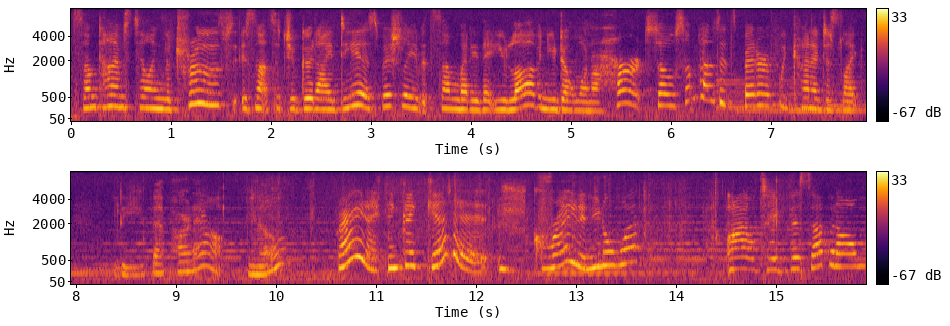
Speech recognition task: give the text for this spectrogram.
Sometimes telling the truth is not such a good idea, especially if it's somebody that you love and you don't want to hurt. So sometimes it's better if we kind of just like leave that part out, you know? Right, I think I get it. Great, and you know what? I'll take this up and I'll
